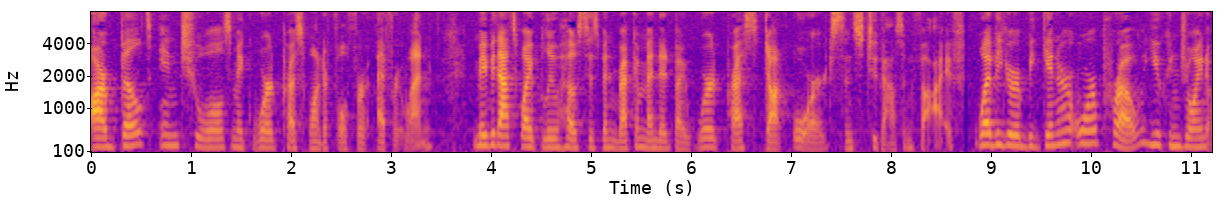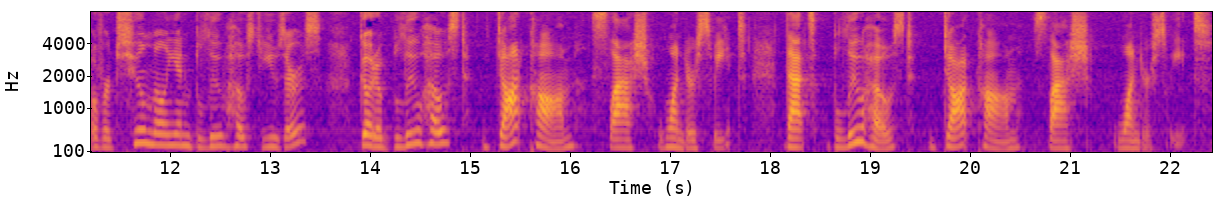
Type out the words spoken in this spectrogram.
our built in tools make WordPress wonderful for everyone. Maybe that's why Bluehost has been recommended by WordPress.org since 2005. Whether you're a beginner or a pro, you can join over 2 million Bluehost users. Go to bluehost.com slash Wondersuite. That's bluehost.com slash Wondersuite.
